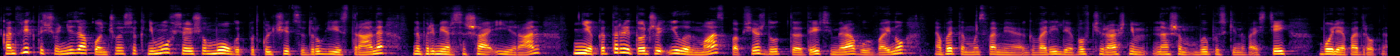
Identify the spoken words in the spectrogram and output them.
Конфликт еще не закончился, к нему все еще могут подключиться другие страны, например, США и Иран. Некоторые, тот же Илон Маск, вообще ждут э, Третью мировую войну. Об этом мы с вами говорили во вчерашнем нашем выпуске новостей более подробно.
